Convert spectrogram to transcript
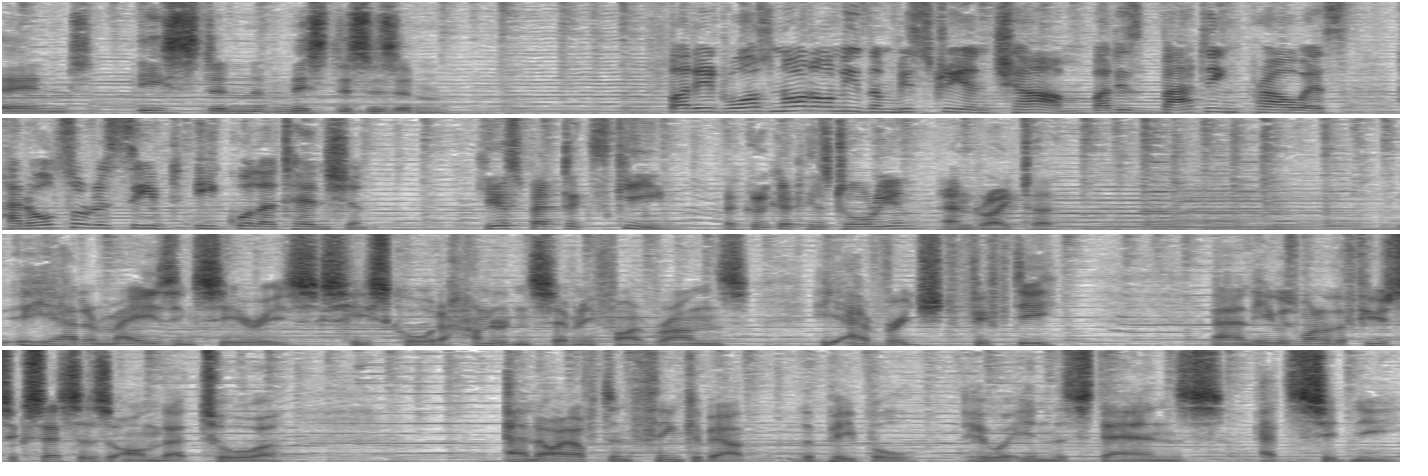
and eastern mysticism But it was not only the mystery and charm, but his batting prowess had also received equal attention. Here's Patrick Skeen, a cricket historian and writer. He had an amazing series. He scored 175 runs, he averaged 50, and he was one of the few successes on that tour. And I often think about the people who were in the stands at Sydney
